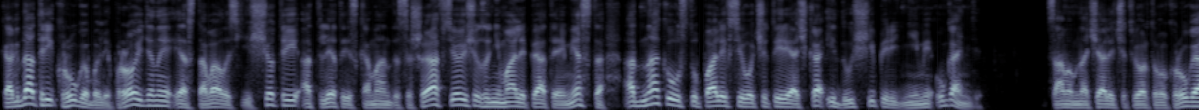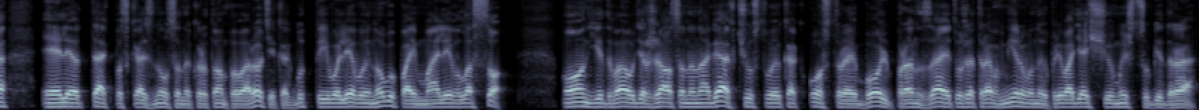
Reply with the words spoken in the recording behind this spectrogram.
Когда три круга были пройдены и оставалось еще три, атлеты из команды США все еще занимали пятое место, однако уступали всего 4 очка идущей перед ними Уганде. В самом начале четвертого круга Элиот так поскользнулся на крутом повороте, как будто его левую ногу поймали в лассо. Он едва удержался на ногах, чувствуя, как острая боль пронзает уже травмированную приводящую мышцу бедра.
